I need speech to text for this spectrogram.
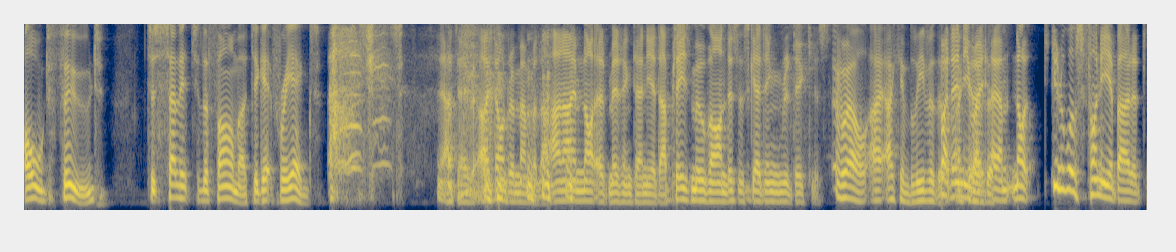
old food to sell it to the farmer to get free eggs. Yeah, David, I don't remember that, and I'm not admitting to any of that. Please move on. This is getting ridiculous. Well, I, I can believe it. Though. But anyway, um, no. You know what's funny about it?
